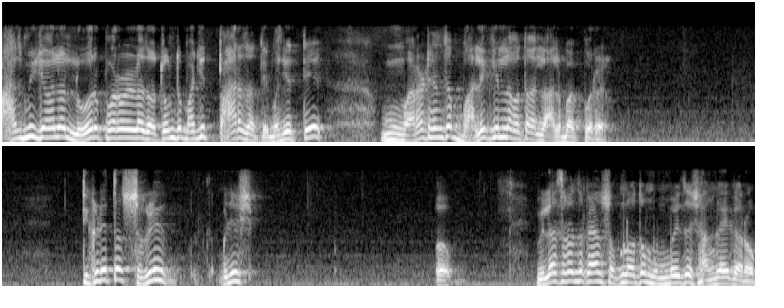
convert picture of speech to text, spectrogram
आज मी ज्यावेळेला लोअर परळला जातो तर माझी तार जाते. म्हणजे ते मराठ्यांचा बालेकिल्ला होता लालबाग परळ. तिकडे तर सगळे म्हणजे विलासरावांचं काय स्वप्न होतं मुंबईचं शांघाय करावं.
